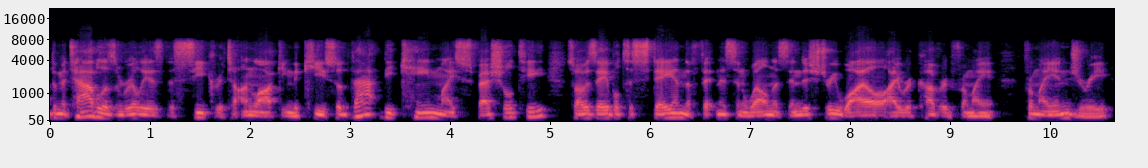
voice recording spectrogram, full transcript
The metabolism really is the secret to unlocking the key. So that became my specialty. So I was able to stay in the fitness and wellness industry while I recovered from my from my injury.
